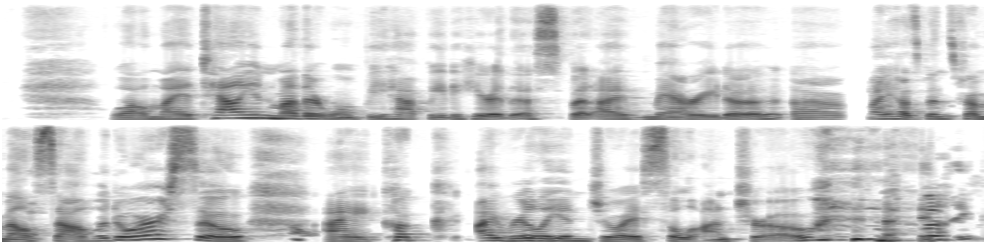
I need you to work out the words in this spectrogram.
well, my Italian mother won't be happy to hear this, but I've married a, uh, my husband's from El Salvador. So I cook, I really enjoy cilantro. I think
